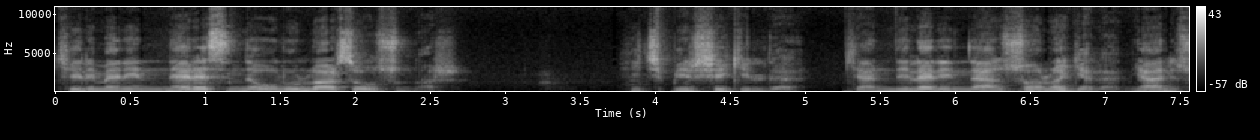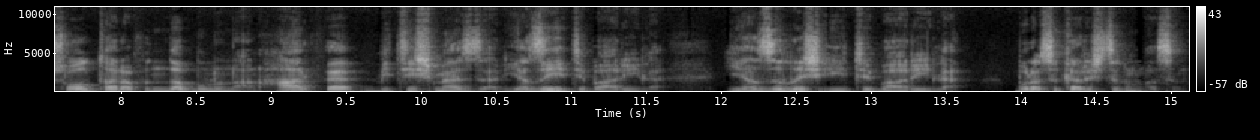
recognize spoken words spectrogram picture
kelimenin neresinde olurlarsa olsunlar hiçbir şekilde kendilerinden sonra gelen yani sol tarafında bulunan harfe bitişmezler yazı itibariyle, yazılış itibariyle. Burası karıştırılmasın.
